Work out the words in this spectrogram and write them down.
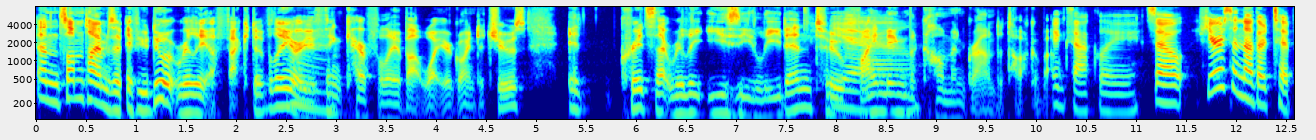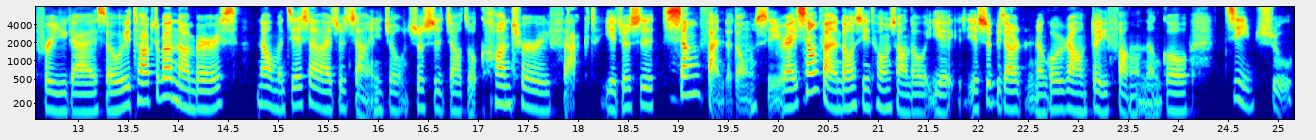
And sometimes if, if you do it really effectively or mm. you think carefully about what you're going to choose, it creates that really easy lead in to Yeah. finding the common ground to talk about. Exactly. So here's another tip for you guys. So we talked about numbers. 那我们接下来就讲一种，就是叫做 contrary fact，也就是相反的东西，right？相反的东西通常都也也是比较能够让对方能够记住。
